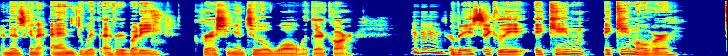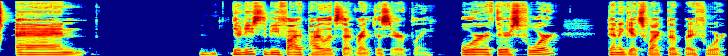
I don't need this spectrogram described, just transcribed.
and it's going to end with everybody crashing into a wall with their car. So basically, it came it came over, and there needs to be five pilots that rent this airplane, or if there's four, then it gets whacked up by four.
